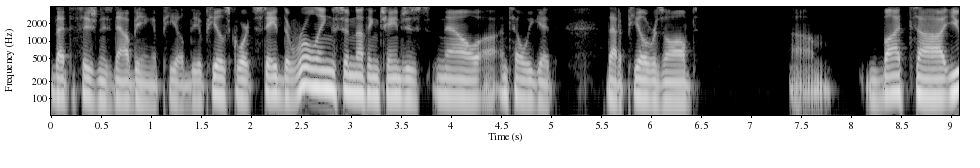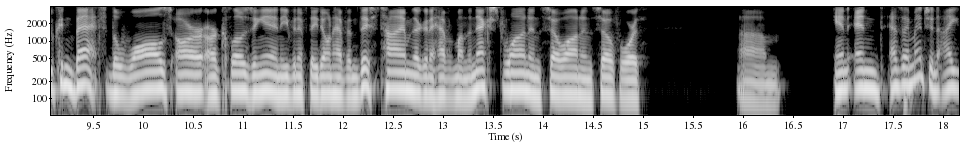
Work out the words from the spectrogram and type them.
that decision is now being appealed. The appeals court stayed the ruling, so nothing changes now uh, until we get that appeal resolved. Um, but uh, you can bet the walls are are closing in. Even if they don't have him this time, they're going to have him on the next one, and so on and so forth. Um, and and as I mentioned, I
